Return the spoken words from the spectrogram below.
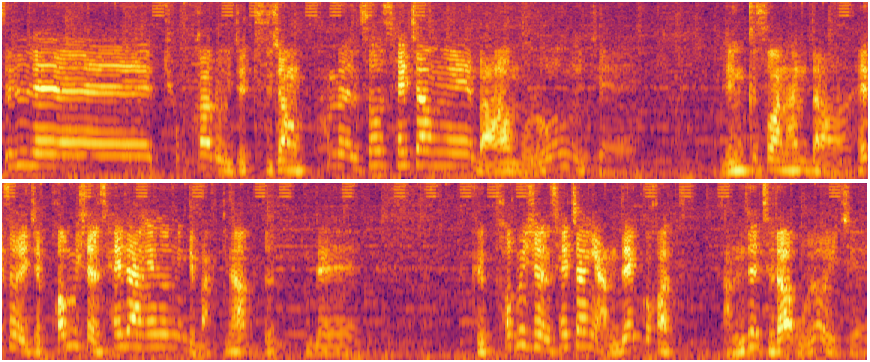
슬렛 효과로 이제 두 장 하면서 세 장의 마음으로 이제 링크 소환한다 해서 이제 퍼미션 세 장 해놓는 게 맞긴 하거든. 근데 그 퍼미션 세 장이 안 될 것 같, 안 되더라고요. 이제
